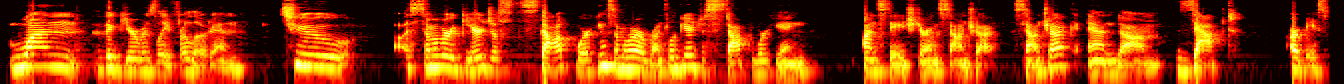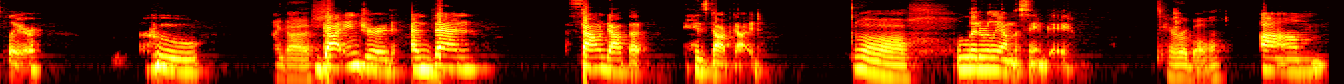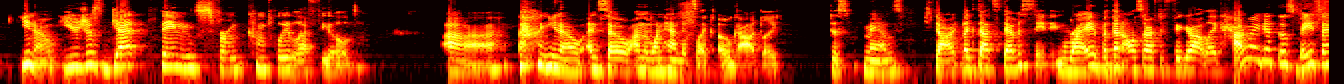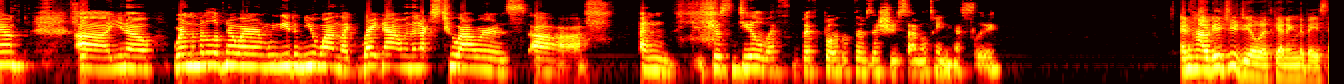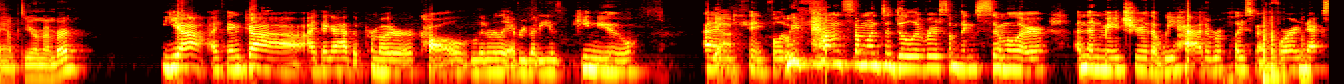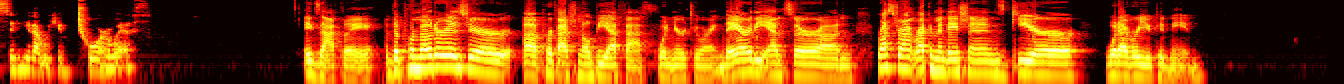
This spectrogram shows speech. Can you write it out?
one the gear was late for load in two some of our gear just stopped working. Some of our rental gear just stopped working on stage during soundtrack soundcheck and um, zapped our bass player who my gosh. got injured and then found out that his dog died. Oh, literally on the same day. Terrible. Um, you know, you just get things from complete left field. Uh, you know, and so on the one hand, it's like, oh God, like this man's died. Like that's devastating, right? But then also I have to figure out like how do I get this bass amp? Uh, you know, we're in the middle of nowhere and we need a new one like right now in the next two hours. Uh, and just deal with with both of those issues simultaneously. And how did you deal with getting the bass amp? Do you remember? Yeah, I think uh, I think I had the promoter call literally everybody his, he knew and yeah. thankfully, we found someone to deliver something similar and then made sure that we had a replacement for our next city that we could tour with. Exactly. The promoter is your uh, professional BFF when you're touring. They are the answer on restaurant recommendations, gear, whatever you could need.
